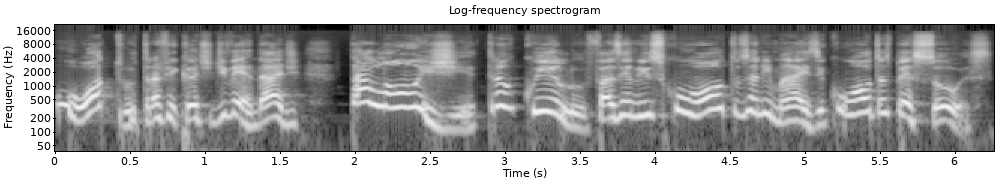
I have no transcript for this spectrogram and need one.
O outro, o traficante de verdade, tá longe, tranquilo, fazendo isso com outros animais e com outras pessoas.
